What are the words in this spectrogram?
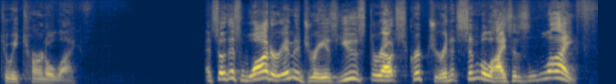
to eternal life. And so this water imagery is used throughout Scripture and it symbolizes life.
